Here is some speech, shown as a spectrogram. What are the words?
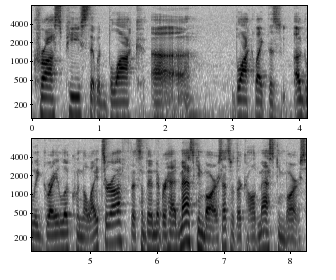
cross piece that would block uh, block like this ugly gray look when the lights are off. That's something I've never had. Masking bars, that's what they're called, masking bars.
